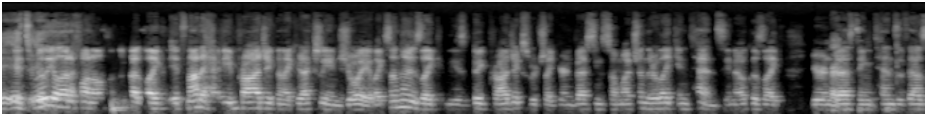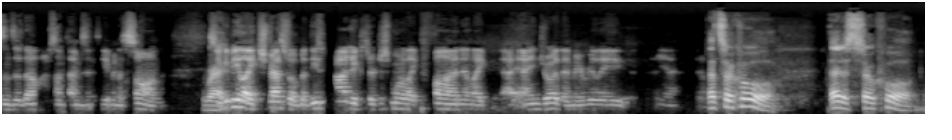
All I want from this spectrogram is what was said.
It- It's it- really a lot of fun also because like it's not a heavy project and I could actually enjoy it. Like sometimes like these big projects which like you're investing so much and they're like intense, you know, because like you're Right. investing tens of thousands of dollars sometimes into even a song. So it could be like stressful, but these projects are just more like fun and like I, I enjoy them. It really, yeah. That's so cool. That is so cool.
